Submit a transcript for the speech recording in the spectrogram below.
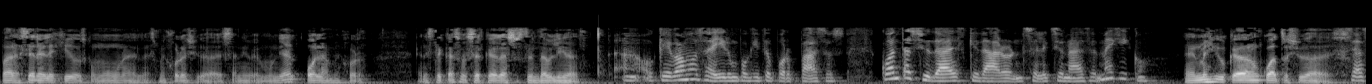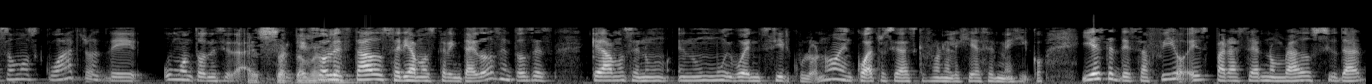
para ser elegidos como una de las mejores ciudades a nivel mundial o la mejor, en este caso acerca de la sustentabilidad. Ah, ok, vamos a ir un poquito por pasos. ¿Cuántas ciudades quedaron seleccionadas en México? En México quedaron cuatro ciudades. O sea, somos cuatro de un montón de ciudades. Porque solo estados seríamos 32, entonces quedamos en un, en un muy buen círculo, ¿no? En cuatro ciudades que fueron elegidas en México. Y este desafío es para ser nombrado ciudad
